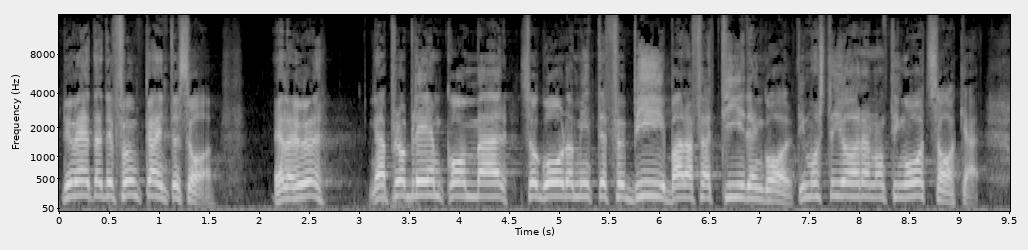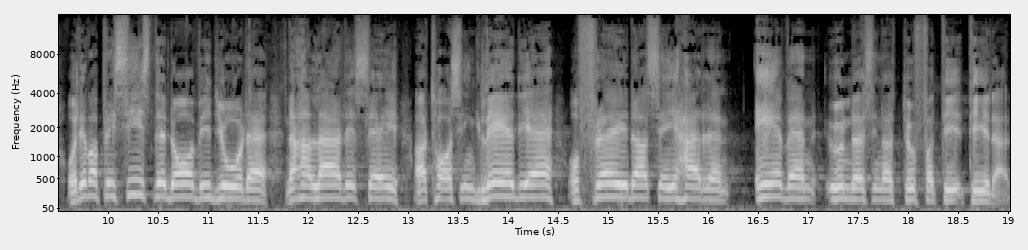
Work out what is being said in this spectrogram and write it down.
Du vet att det funkar inte så, eller hur? När problem kommer så går de inte förbi bara för att tiden går. Vi måste göra någonting åt saker. Och det var precis det David gjorde när han lärde sig att ha sin glädje och fröjda sig i Herren även under sina tuffa tider.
